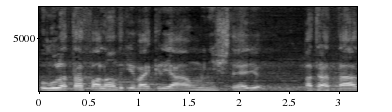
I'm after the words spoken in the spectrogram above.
O Lula está falando que vai criar um ministério para tratar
